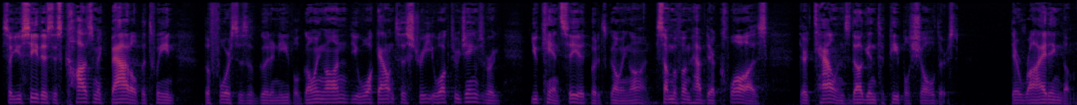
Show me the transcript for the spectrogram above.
So you see, there's this cosmic battle between the forces of good and evil going on. You walk out into the street, you walk through Jamesburg, you can't see it, but it's going on. Some of them have their claws, their talons dug into people's shoulders. They're riding them.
